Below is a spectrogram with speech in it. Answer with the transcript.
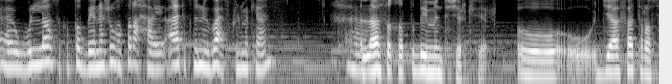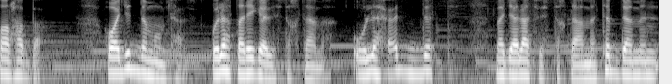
آه واللاصق الطبي. أنا أشوفه صراحة أعتقد إنه يباع في كل مكان. اللاصق الطبي منتشر كثير. وجاء فترة صار هبة. هو جدا ممتاز وله طريقة لاستخدامه وله عدة مجالات في استخدامه. تبدأ من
